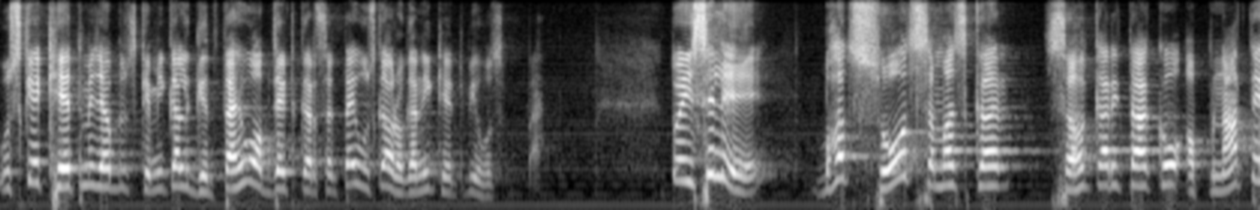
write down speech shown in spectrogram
उसके खेत में जब केमिकल गिरता है, वो ऑब्जेक्ट कर सकता है, उसका ऑर्गेनिक खेत भी हो सकता है। तो इसलिए बहुत सोच समझकर सहकारिता को अपनाते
